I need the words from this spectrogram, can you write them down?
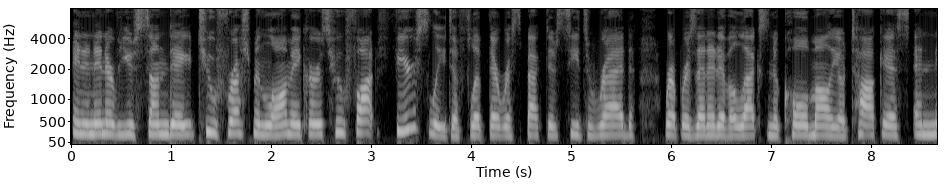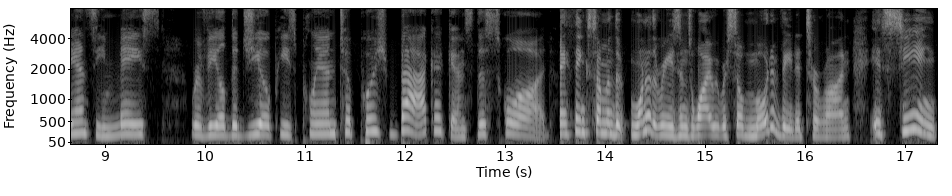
In an interview Sunday, two freshman lawmakers who fought fiercely to flip their respective seats red, Representative elects Nicole Malliotakis and Nancy Mace, revealed the GOP's plan to push back against the squad. I think some of the one of the reasons why we were so motivated to run is seeing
